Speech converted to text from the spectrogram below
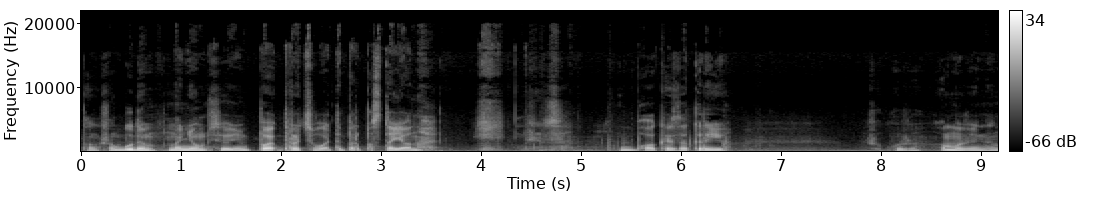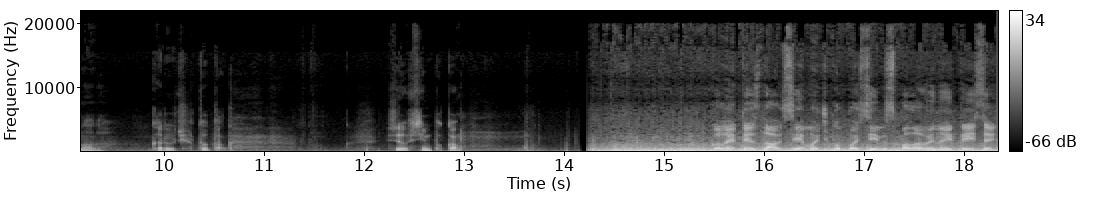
Так що будемо на ньому сьогодні працювати тепер постійно. Баки закрию. Щоб уже. А може і не треба. Коротше, то так. Все, всім пока. Коли ти здав сімочку по 7,5 тисяч,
